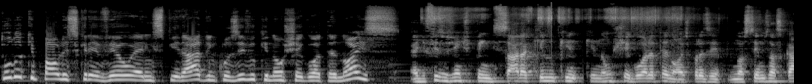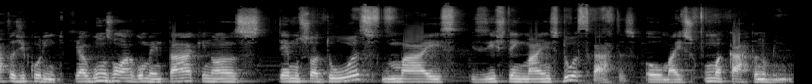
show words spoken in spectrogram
Tudo que Paulo escreveu era inspirado, inclusive o que não chegou até nós? É difícil a gente pensar aquilo que, que não chegou até nós. Por exemplo, nós temos as cartas de Corinto, que alguns vão argumentar que nós temos só duas, mas existem mais duas cartas, ou mais uma carta no mínimo.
